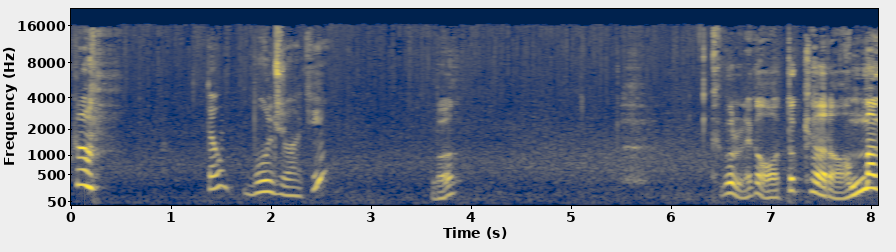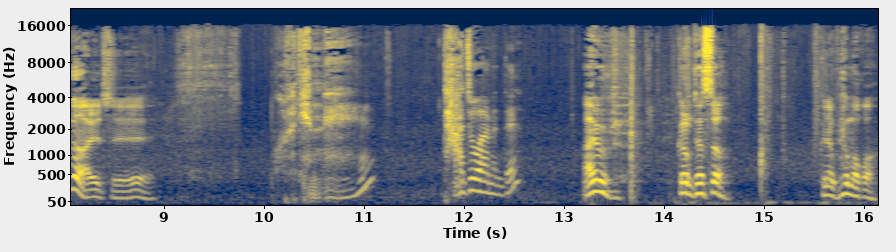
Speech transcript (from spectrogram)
그럼 내가 뭘 좋아하지? 뭐? 그걸 내가 어떻게 알아? 엄마가 알지. 모르겠네. 다 좋아하는데? 아유, 그럼 됐어. 그냥 회 먹어.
